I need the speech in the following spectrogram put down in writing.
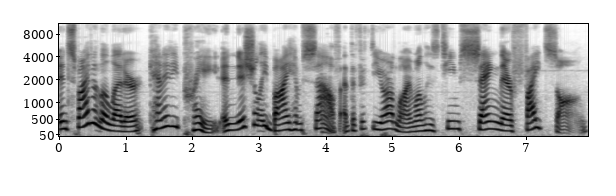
In spite of the letter, Kennedy prayed, initially by himself at the 50 yard line while his team sang their fight song.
